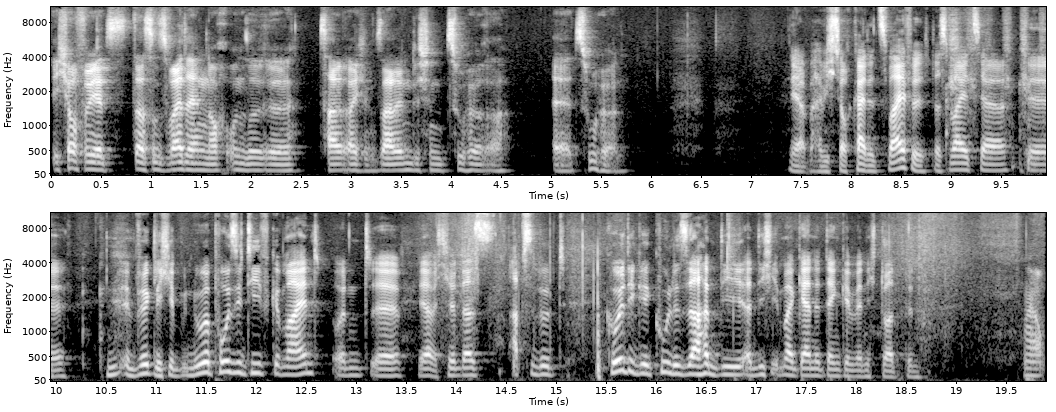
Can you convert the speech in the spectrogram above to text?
ich hoffe jetzt, dass uns weiterhin noch unsere zahlreichen saarländischen Zuhörer äh, zuhören. Ja, habe ich doch keine Zweifel. Das war jetzt ja äh, wirklich nur positiv gemeint und äh, ja, ich finde das absolut kultige, coole Sachen, die, an die ich immer gerne denke, wenn ich dort bin. Ja.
